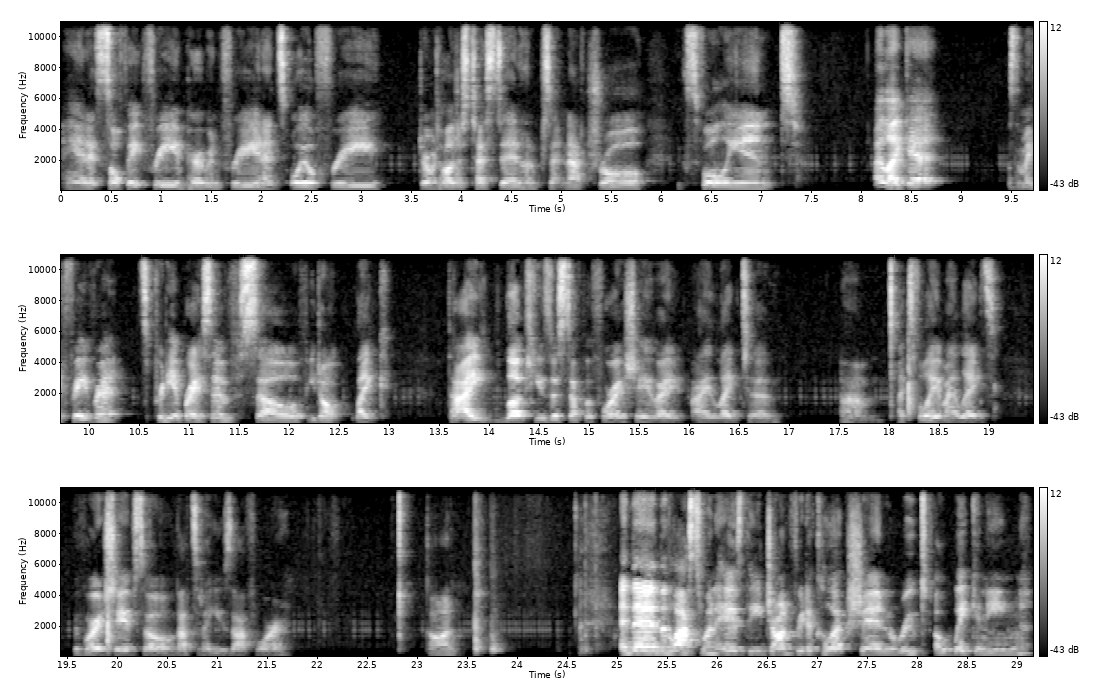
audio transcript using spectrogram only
And it's sulfate free and paraben free and it's oil free. Dermatologist tested, 100% natural, exfoliant. I like it. It's not my favorite. It's pretty abrasive, so if you don't like that, I love to use this stuff before I shave. I, I like to um, exfoliate my legs before I shave, so that's what I use that for. Gone. And then the last one is the John Frieda Collection Root Awakening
